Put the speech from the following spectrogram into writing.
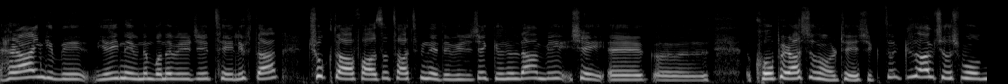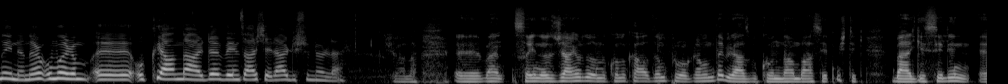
herhangi bir yayın evinin bana vereceği teliften çok daha fazla tatmin edebilecek gönülden bir şey e, e, kooperasyon ortaya çıktı. Güzel bir çalışma olduğuna inanıyorum. Umarım e, okuyanlar da benzer şeyler düşünürler. İnşallah. Ee, ben Sayın Özcan Yurdalı'nın konuk aldığım programında biraz bu konudan bahsetmiştik. Belgeselin e,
